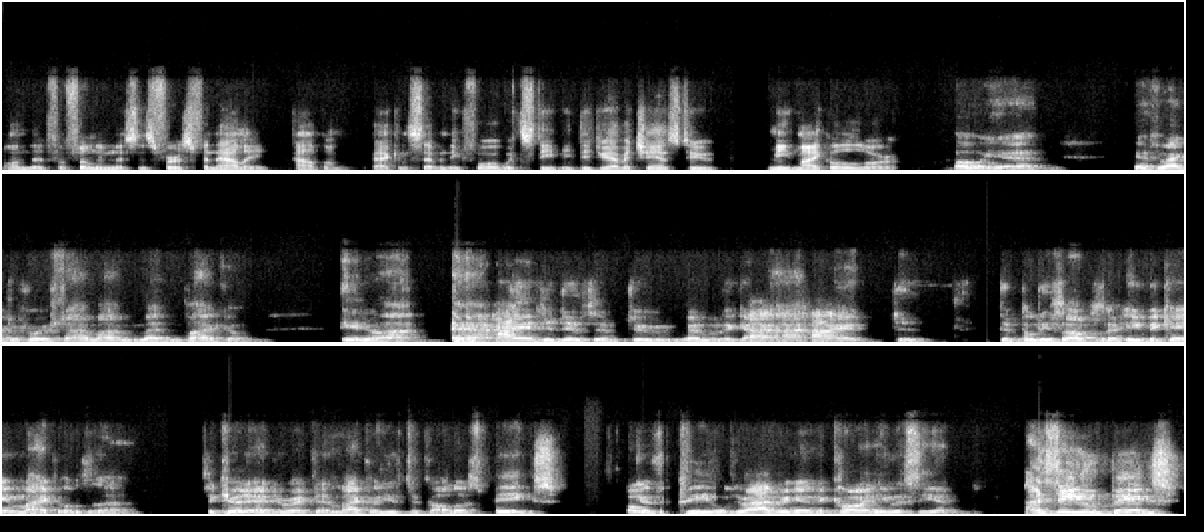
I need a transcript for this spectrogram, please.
on the Fulfillingness' First Finale album back in 74 with Stevie. Did you have a chance to meet Michael or? Oh, yeah. In fact, the first time I met Michael, you know, I, I introduced him to, remember the guy I hired, to, the police officer, he became Michael's uh, security director, and Michael used to call us pigs. Because oh. he was driving in the car and he was seeing, I see you pigs.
